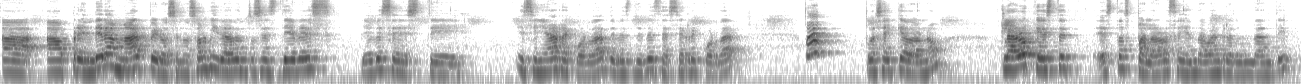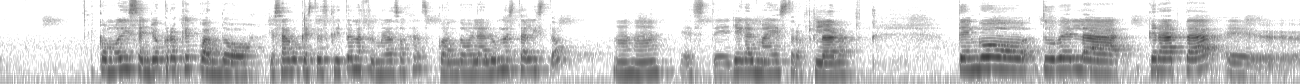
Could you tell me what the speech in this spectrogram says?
a, aprender a amar, pero se nos ha olvidado, entonces debes, debes este, enseñar a recordar, debes, debes de hacer recordar. Ah, pues ahí quedó, ¿no? Claro que este, estas palabras ahí andaban redundante. Como dicen, yo creo que cuando, que es algo que está escrito en las primeras hojas, cuando el alumno está listo, este, llega el maestro. Claro. Tengo, tuve la grata eh,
